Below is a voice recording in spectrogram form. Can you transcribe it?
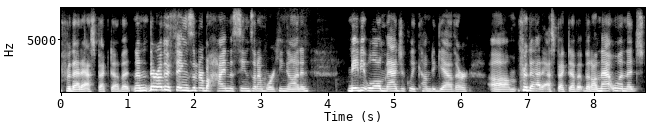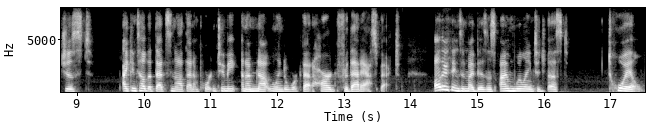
for that aspect of it. And there are other things that are behind the scenes that I'm working on, and maybe it will all magically come together um, for that aspect of it. But on that one, that's just I can tell that that's not that important to me, and I'm not willing to work that hard for that aspect. Other things in my business, I'm willing to just toil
